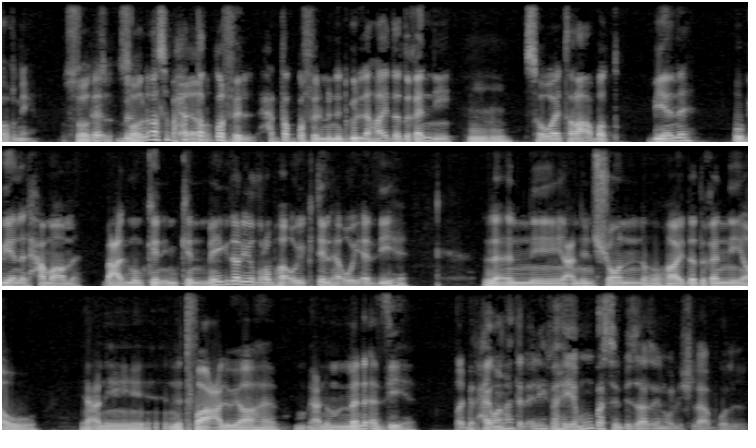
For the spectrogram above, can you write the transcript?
أغنية صوت صوت بالمناسبة حتى. الطفل حتى الطفل من تقول له هاي دا تغني. سويت رابط بينه وبين الحمامة بعد ممكن يمكن ما يقدر يضربها أو يقتلها أو يأذيها لاني يعني شلون انه هاي دا تغني أو يعني نتفاعل وياها يعني ما نأذيها. طيب الحيوانات الأليفة هي مو بس البزازين والشلاب وال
